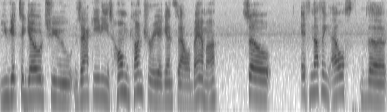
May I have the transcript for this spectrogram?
You get to go to Zach Edey's home country against Alabama. So, if nothing else, the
